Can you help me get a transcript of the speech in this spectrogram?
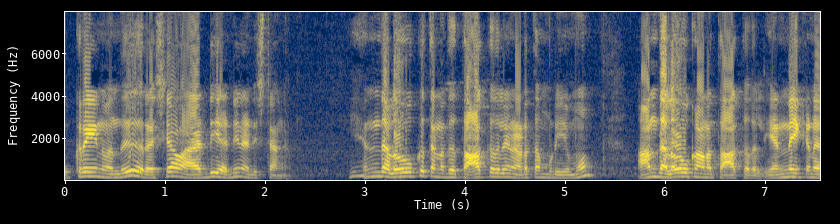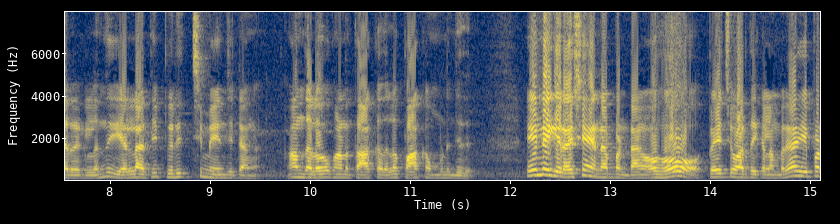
உக்ரைன் வந்து ரஷ்யாவை அடி அடி நடிச்சிட்டாங்க எந்த அளவுக்கு தனது தாக்குதலை நடத்த முடியுமோ அந்த அளவுக்கான தாக்குதல் எண்ணெய் கிணறுகள்லேருந்து எல்லாத்தையும் பிரித்து மேய்ஞ்சிட்டாங்க. அந்த அளவுக்கான தாக்குதலை பார்க்க முடிஞ்சுது. இன்றைக்கி ரஷ்யா என்ன பண்ணிட்டாங்க? ஓஹோ பேச்சுவார்த்தை கிளம்புறேன். இப்போ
